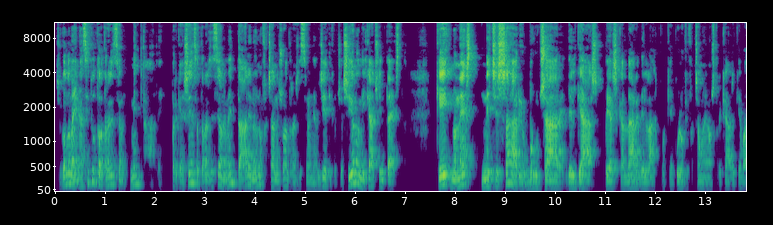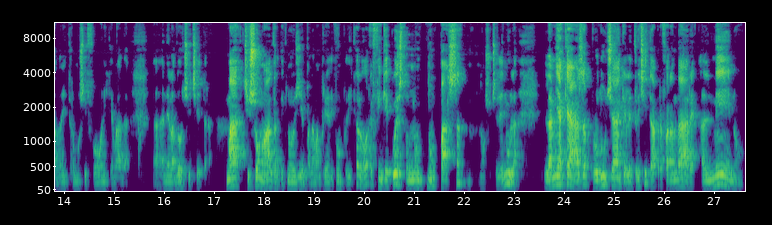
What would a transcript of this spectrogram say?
secondo me innanzitutto la transizione mentale perché senza transizione mentale noi non facciamo nessuna transizione energetica, cioè se io non mi caccio in testa che non è necessario bruciare del gas per scaldare dell'acqua, che è quello che facciamo nelle nostre case, che vada nei termosifoni, che vada uh, nella doccia, eccetera. Ma ci sono altre tecnologie, parlavamo prima di pompe di calore, finché questo non, non passa non succede nulla. La mia casa produce anche elettricità per far andare almeno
